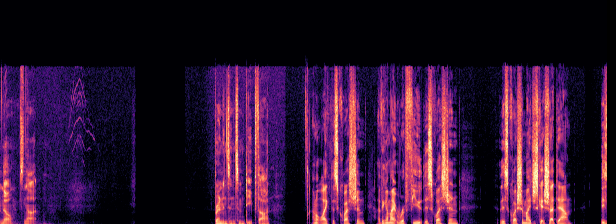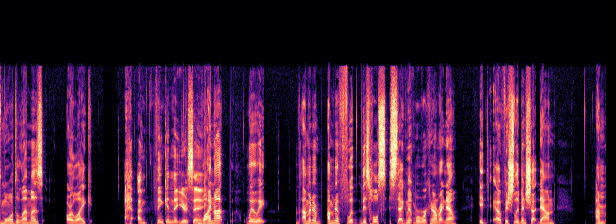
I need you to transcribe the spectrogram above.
no, it's not. Brendan's in some deep thought. I don't like this question. I think I might refute this question. This question might just get shut down. These moral dilemmas are like, I'm thinking that you're saying why not? Wait, wait. I'm gonna I'm gonna flip this whole s- segment we're working on right now. It officially been shut down. I'm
